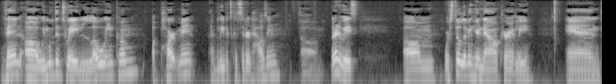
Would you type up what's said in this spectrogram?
Then uh, we moved into a low income apartment. I believe it's considered housing. Uh, but anyways, um, we're still living here now currently, and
